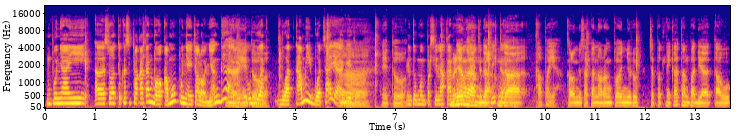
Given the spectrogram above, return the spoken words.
mempunyai eh, suatu kesepakatan bahwa kamu punya calonnya enggak Nah, gitu itu. buat buat kami buat saya Nah, gitu itu. untuk mempersilahkan Sebenarnya bahwa nggak saya cepet nggak nikah nggak apa ya? Kalau misalkan orang tua nyuruh cepet nikah tanpa dia tahu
